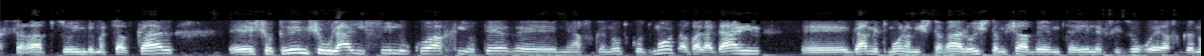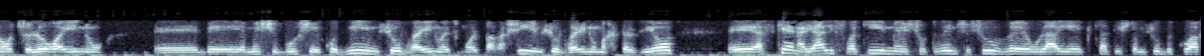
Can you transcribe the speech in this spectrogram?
עשרה פצועים במצב קל. אה, שוטרים שאולי הפעילו כוח יותר אה, מהפגנות קודמות, אבל עדיין אה, גם אתמול המשטרה לא השתמשה באמצעי לפיזור הפגנות שלא ראינו בימי שיבוש קודמים. שוב ראינו אתמול פרשים, שוב ראינו מכתזיות. אז כן, היה לפרקים שוטרים ששוב אולי קצת השתמשו בכוח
